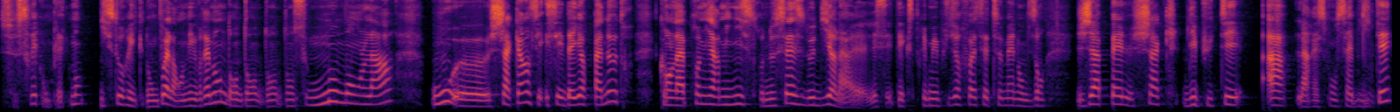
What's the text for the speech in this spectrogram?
ce serait complètement historique. Donc voilà, on est vraiment dans, ce moment-là où euh, chacun, c'est d'ailleurs pas neutre, quand la Première ministre ne cesse de dire, elle s'est exprimée plusieurs fois cette semaine en disant j'appelle chaque député à la responsabilité,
